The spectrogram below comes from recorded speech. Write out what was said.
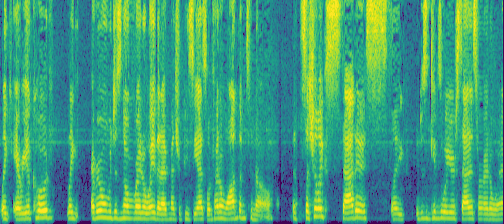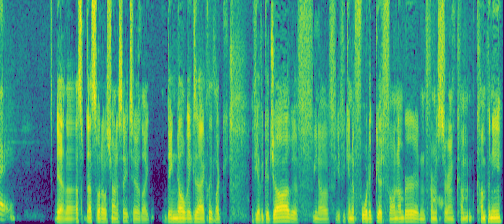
like area code, like everyone would just know right away that I have Metro PCS. What if I don't want them to know? It's such a like status, like it just gives away your status right away. Yeah, that's that's what I was trying to say too. Like they know exactly like if you have a good job, if you know if, if you can afford a good phone number and from a certain com- company,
